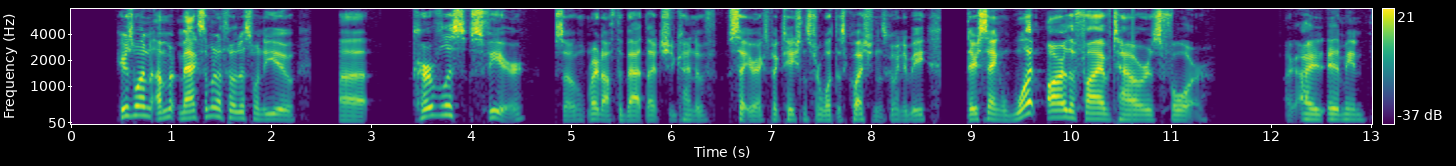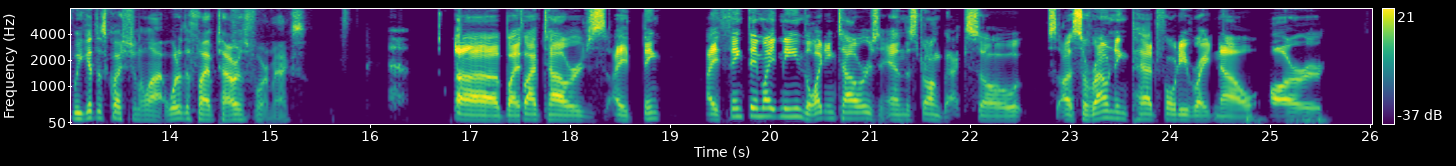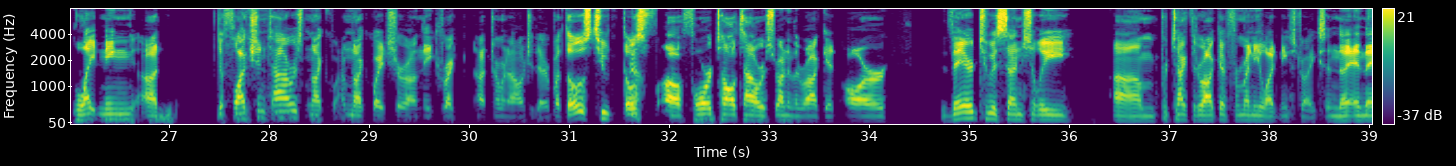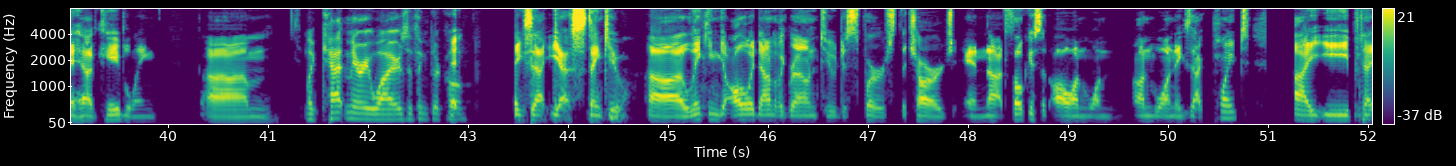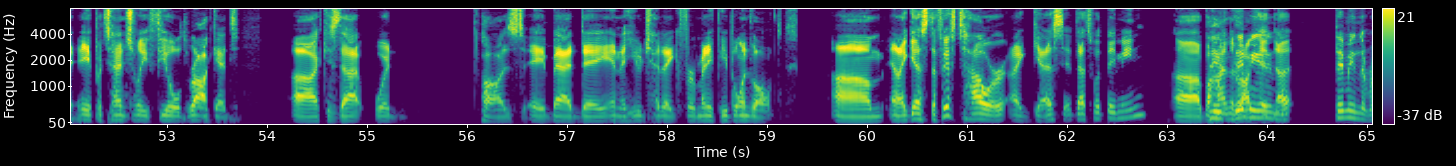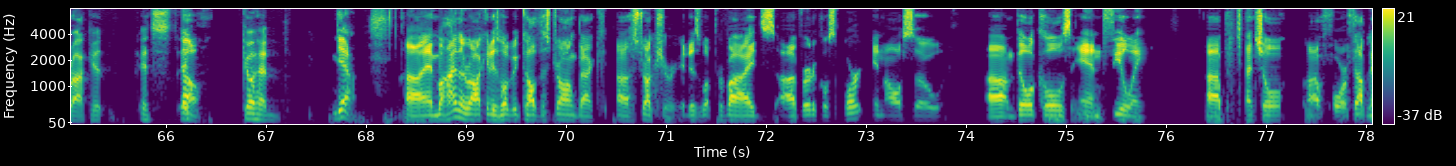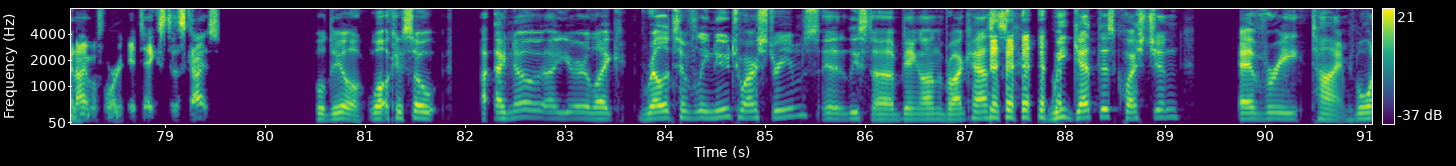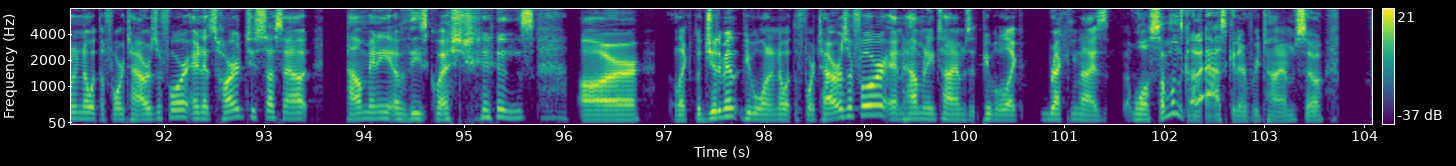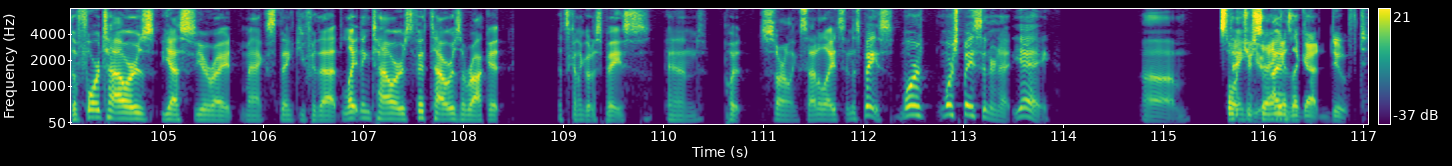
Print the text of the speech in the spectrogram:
Here's one. I'm Max. I'm going to throw this one to you. Uh, curveless sphere. So right off the bat, that should kind of set your expectations for what this question is going to be. They're saying, "What are the five towers for?" I, I, I mean, we get this question a lot. What are the five towers for, Max? Uh, by five towers, I think I think they might mean the lightning towers and the strongback. So uh, surrounding Pad 40 right now are lightning uh, deflection towers. I'm not, I'm not quite sure on the correct uh, terminology there, but those two, those uh, four tall towers surrounding the rocket are there to essentially um, protect the rocket from any lightning strikes, and the, and they have cabling. Um, Like catenary wires, I think they're called. Exact. Yes, thank you. Uh, linking all the way down to the ground to disperse the charge and not focus it all on one on one exact point, i.e., a potentially fueled rocket, because that would cause a bad day and a huge headache for many people involved. Um, and I guess the fifth tower, I guess if that's what they mean, uh, behind the they rocket. mean- that- They mean the rocket. It's it- Oh. Go ahead. Yeah, uh, and behind the rocket is what we call the strong back uh, structure. It is what provides uh, vertical support and also uh, umbilicals and fueling uh, potential uh, for Falcon 9 before it takes to the skies. Cool deal. Well, okay, so I, I know uh, you're like relatively new to our streams, at least uh, being on the broadcast. we get this question every time. People want to know what the four towers are for, and it's hard to suss out how many of these questions are like legitimate. People want to know what the four towers are for, and how many times that people like recognize. Well, someone's got to ask it every time. So, the four towers. Yes, you're right, Max. Thank you for that. Lightning towers. Fifth tower is a rocket. It's gonna go to space and put Starlink satellites into space. More, more space internet. Yay. Um, So what you're you. saying I- is I got doofed.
